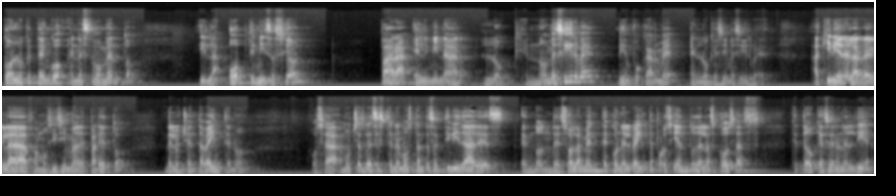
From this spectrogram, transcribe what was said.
con lo que tengo en este momento y la optimización para eliminar lo que no me sirve y enfocarme en lo que sí me sirve. Aquí viene la regla famosísima de Pareto del 80-20, ¿no? O sea, muchas veces tenemos tantas actividades en donde solamente con el 20% de las cosas que tengo que hacer en el día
